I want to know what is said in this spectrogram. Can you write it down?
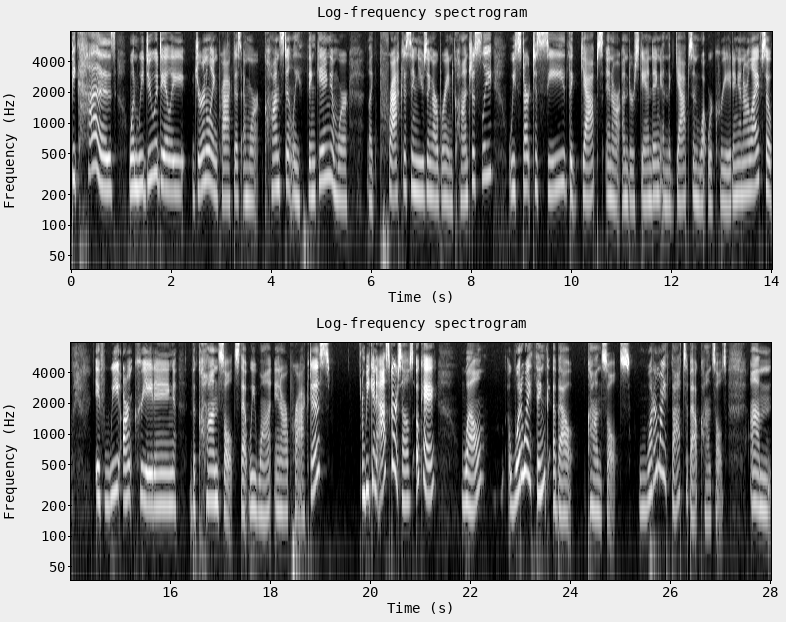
Because when we do a daily journaling practice and we're constantly thinking and we're like practicing using our brain consciously, we start to see the gaps in our understanding and the gaps in what we're creating in our life. So, if we aren't creating the consults that we want in our practice, we can ask ourselves, okay, well, what do I think about consults? What are my thoughts about consults? Um,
